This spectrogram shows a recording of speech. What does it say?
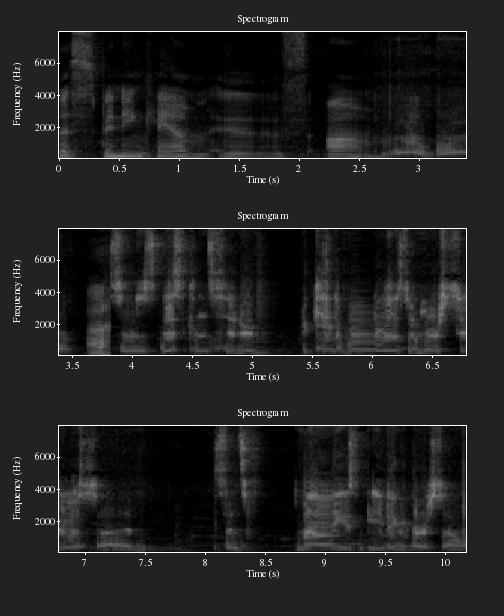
the spinning cam is um. So is this considered cannibalism or suicide? Since Melanie's eating herself.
